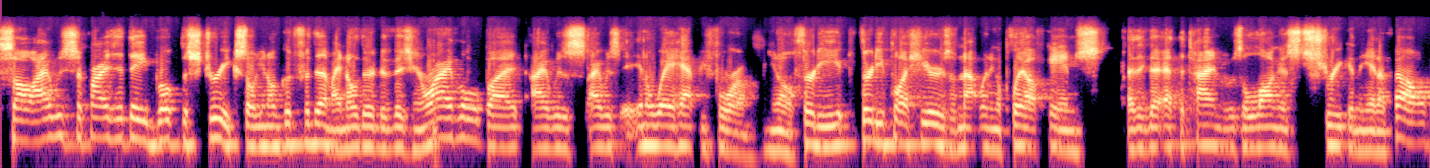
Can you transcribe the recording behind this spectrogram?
So I was surprised that they broke the streak. So you know, good for them. I know they're a division rival, but I was I was in a way happy for them. You know, 30 30 plus years of not winning a playoff games. I think that at the time it was the longest streak in the NFL.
